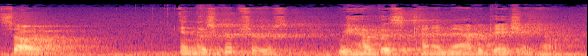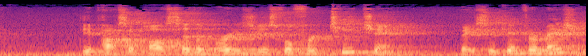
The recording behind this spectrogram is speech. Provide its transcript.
So, in the scriptures, we have this kind of navigation help. The Apostle Paul said the word is useful for teaching, basic information.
